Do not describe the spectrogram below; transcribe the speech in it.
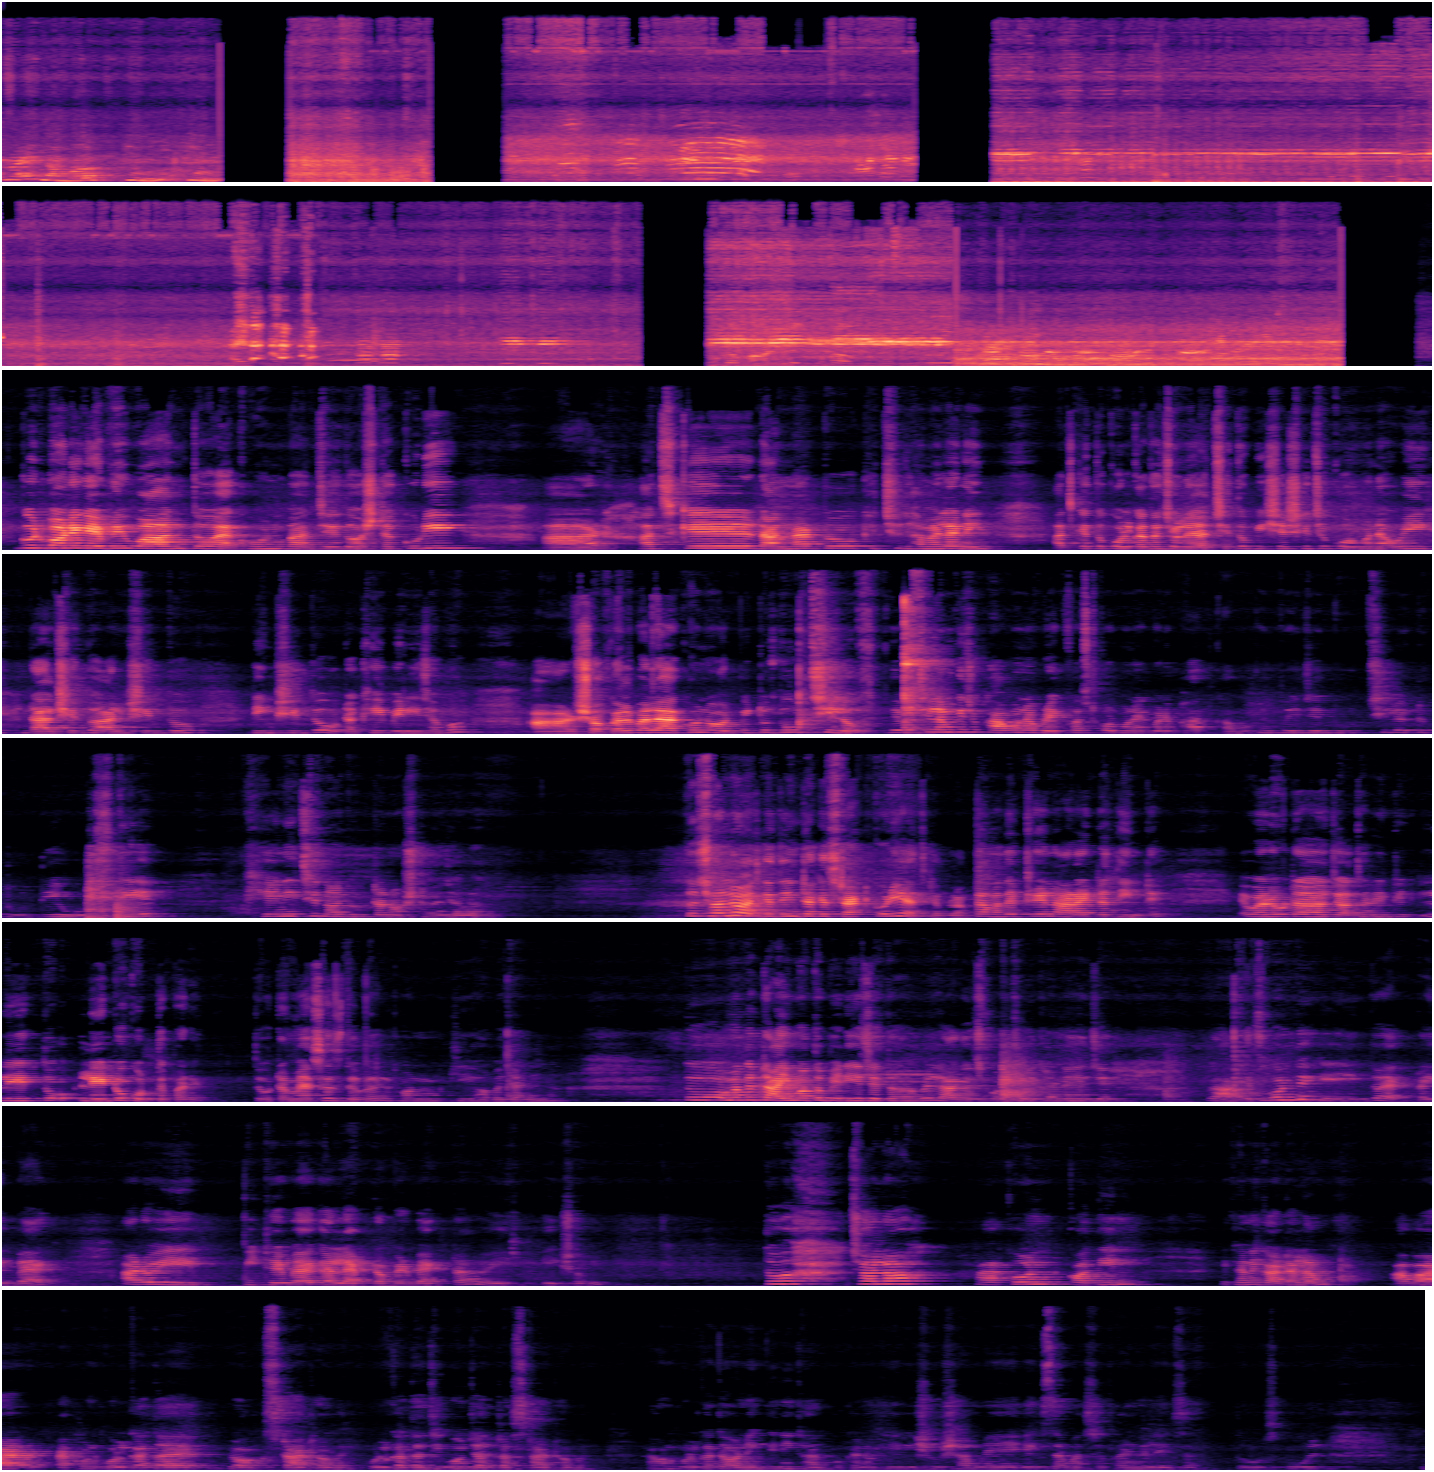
Train number 22. Good morning everyone তো এখন বাজে দশটা কুড়ি, আর আজকে রান্নার তো কিছু ঝামেলা নেই আজকে তো কলকাতা চলে যাচ্ছি, তো বিশেষ কিছু করব না। ওই ডাল সিদ্ধ, আলু সিদ্ধ, ডিম সিদ্ধ, ওটা খেয়ে বেরিয়ে যাব। আর সকালবেলা এখন অল্প একটু দুধ ছিল। ভেবেছিলাম কিছু খাব না ব্রেকফাস্ট করব না, একবারে ভাত খাব। কিন্তু এই যে দুধ ছিল, একটু দুধ দিয়ে ওটস দিয়ে খেয়ে নিচ্ছি, নয় দুধটা নষ্ট হয়ে যাবে। তো চলো, আজকে দিনটাকে স্টার্ট করি, আজকে ব্লগটা আমাদের ট্রেন আড়াইটা, তিনটে। এবার ওটা যথারীতি লেটও লেটও করতে পারে। তো ওটা মেসেজ দেবে, এখন কি হবে জানি না। তো আমাদের টাইম মতো বেরিয়ে যেতে হবে। লাগেজপত্র এখানে যে লাগেজ বলতে কি? তো একটাই ব্যাগ আর ওই পিঠে ব্যাগ আর ল্যাপটপের ব্যাগটা এই এইসবই তো চলো, এখন কদিন এখানে কাটালাম। আবার এখন কলকাতায় ব্লগ স্টার্ট হবে। কলকাতা জীবনযাত্রা স্টার্ট হবে। এখন কলকাতা অনেক দিনই থাকব, কেন কি রিশুর সামনে এক্সাম আছে ফাইনাল এক্সাম তো স্কুল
